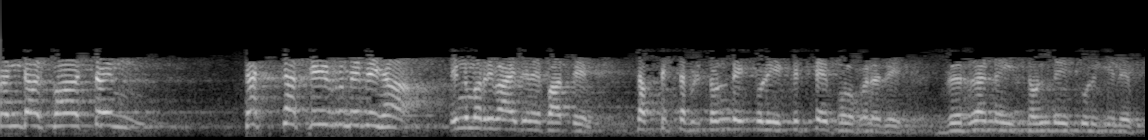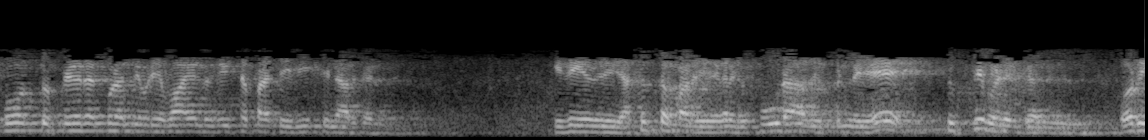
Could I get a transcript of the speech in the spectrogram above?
கண்டால் பாட்டன் இன்னும் அறிவாயத்திலே பார்த்தேன் தப்பி தப்பி தொண்டை குழியை கிட்டே போகிறது விரலை தொண்டை குழியிலே போட்டு பேர குழந்தையுடைய வாயில் ஈட்டப்பழத்தை வீசினார்கள். இது இது எங்களுக்கு எனக்கு கூடாது பிள்ளையே. சுற்றி விடுங்கள் ஒரு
